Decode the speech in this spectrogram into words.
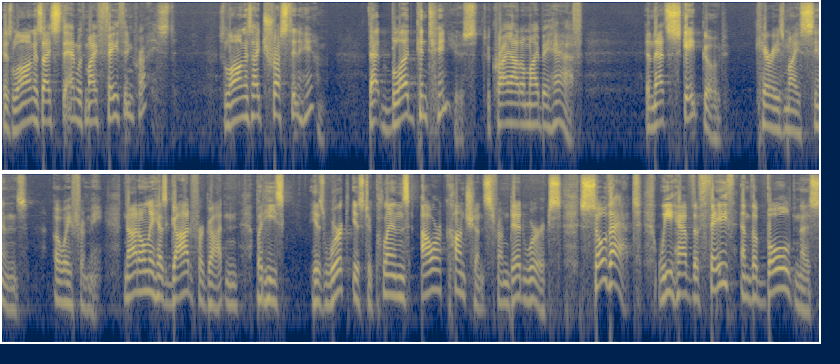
As long as I stand with my faith in Christ as long as I trust in Him. That blood continues to cry out on my behalf. And that scapegoat carries my sins away from me. Not only has God forgotten, but he's his work is to cleanse our conscience from dead works so that we have the faith and the boldness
